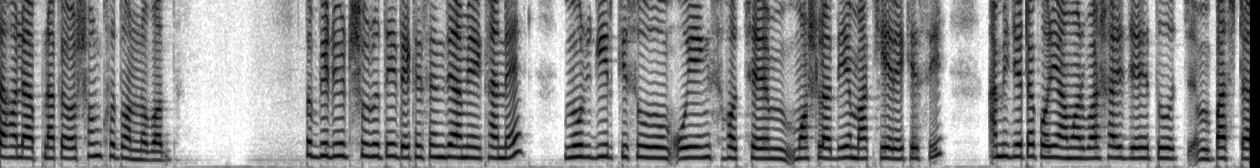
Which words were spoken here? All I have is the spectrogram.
তাহলে আপনাকে অসংখ্য ধন্যবাদ। তো ভিডিওর শুরুতেই দেখেছেন যে আমি এখানে মুরগির কিছু উইংস হচ্ছে মশলা দিয়ে মাখিয়ে রেখেছি। আমি যেটা করি, আমার বাসায় যেহেতু পাঁচটা,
